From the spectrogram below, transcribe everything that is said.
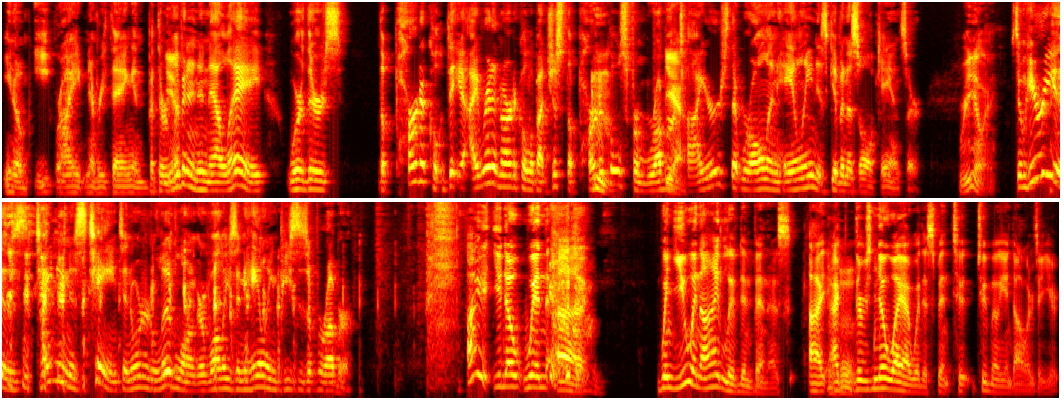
you know eat right and everything and but they're yeah. living in an la where there's the particle they, i read an article about just the hmm. particles from rubber yeah. tires that we're all inhaling is giving us all cancer really so here he is tightening his taint in order to live longer while he's inhaling pieces of rubber i you know when uh when you and I lived in Venice, I, mm-hmm. I, there's no way I would have spent two two million dollars a year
